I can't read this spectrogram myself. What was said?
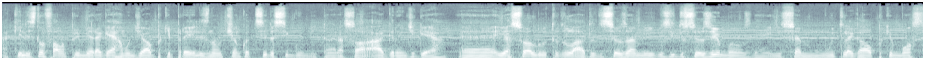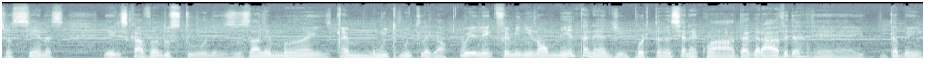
Aqui eles não falam Primeira Guerra Mundial porque para eles não tinha acontecido a Segunda, então era só a Grande Guerra. É, e a sua luta do lado dos seus amigos e dos seus irmãos, né? E isso é muito legal porque mostra cenas deles cavando os túneis, os alemães, é muito, muito legal. O elenco feminino aumenta, né, de importância, né, com a Ada grávida, é, e também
